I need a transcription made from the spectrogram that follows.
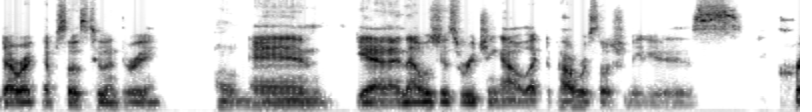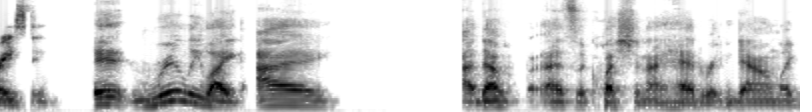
direct episodes two and three. Oh, and yeah, and that was just reaching out. Like the power of social media is crazy. It really like I I, that as a question I had written down, like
